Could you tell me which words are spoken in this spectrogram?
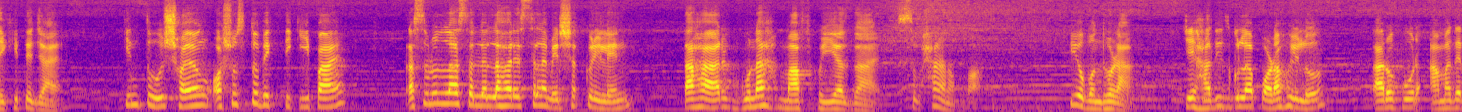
দেখিতে যায়। কিন্তু স্বয়ং অসুস্থ ব্যক্তি কি পায়? রাসুলুল্লাহ সাল্লাহ আলাইসাল্লাম এরশাদ করিলেন তাহার গুনাহ মাফ হইয়া যায়। সুহান প্রিয় বন্ধুরা, যে হাদিসগুলা পড়া হইল, তার উপর আমাদের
